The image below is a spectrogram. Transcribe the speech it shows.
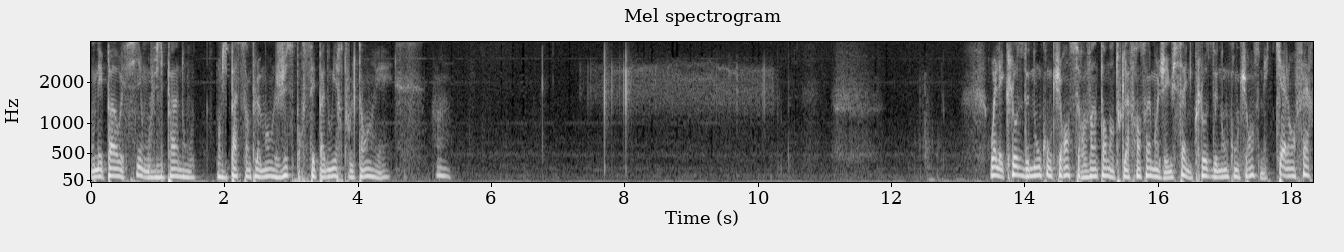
On n'est pas aussi, on vit pas non on vit pas simplement juste pour s'épanouir tout le temps et. Hein. Ouais, les clauses de non-concurrence sur 20 ans dans toute la France. Ouais, moi j'ai eu ça, une clause de non-concurrence, mais quel enfer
